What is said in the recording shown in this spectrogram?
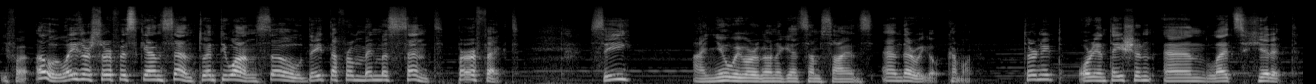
if I... Oh, laser surface scan sent, 21, so data from Minmus sent, perfect. See? I knew we were gonna get some science, and there we go, come on. Turn it, orientation, and let's hit it.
